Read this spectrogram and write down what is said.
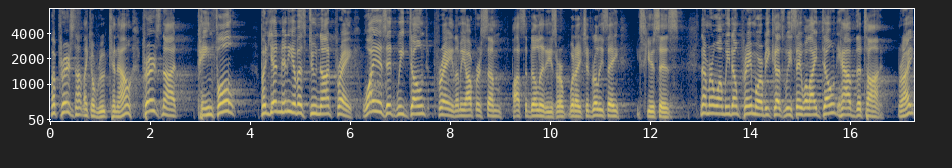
But prayer's not like a root canal. Prayer's not painful, but yet many of us do not pray. Why is it we don't pray? Let me offer some possibilities, or what I should really say, excuses. Number one, we don't pray more because we say, well, I don't have the time, right?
